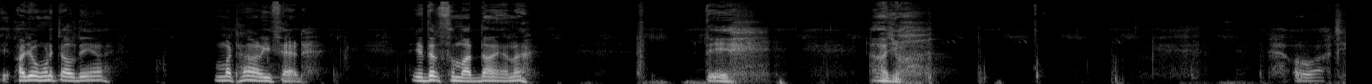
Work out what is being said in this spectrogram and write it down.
ਤੇ ਆਜੋ ਹੁਣ ਚੱਲਦੇ ਆ ਮਠਾਂ ਵਾਲੀ ਸਾਈਡ ਜਿੱਧਰ ਸਮਾਧਾਂ ਆ ਨਾ। ਤੇ ਆਜੋ ਵਾਹ ਜੀ।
